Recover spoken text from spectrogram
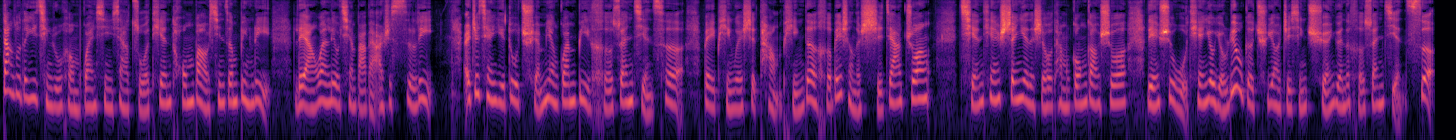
大陆的疫情如何？我们关心一下。昨天通报新增病例两万六千八百二十四例，而之前一度全面关闭核酸检测，被评为是躺平的河北省的石家庄，前天深夜的时候，他们公告说，连续五天又有六个区要执行全员的核酸检测，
